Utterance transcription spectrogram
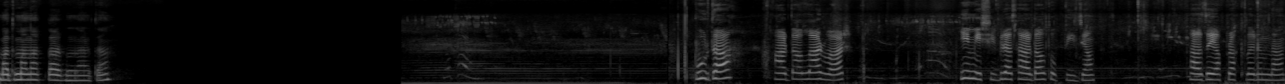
Madımanaklar bunlar da. Burada hardallar var. Yemyeşil biraz hardal toplayacağım. Taze yapraklarından.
